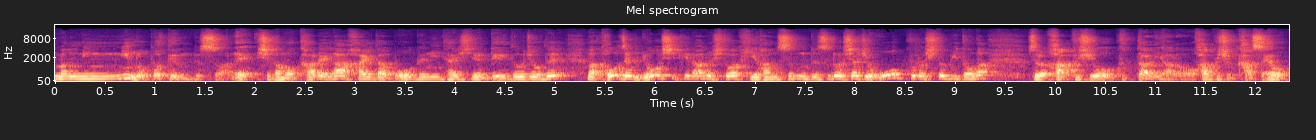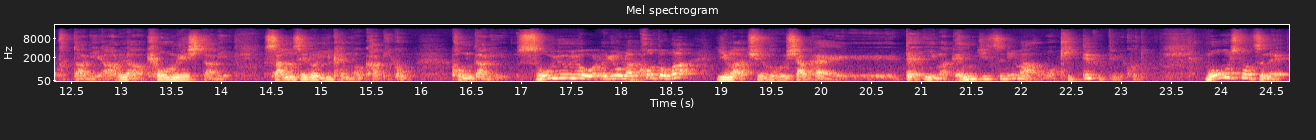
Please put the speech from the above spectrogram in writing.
万人に上ってるんですわね。しかも彼が吐いた暴言に対して冷凍上で、まあ、当然良識のある人は批判するんですけどしかし多くの人々がそれ拍手を送ったりあの拍手喝采を送ったりあるいは共鳴したり賛成の意見を書き込んだりそういうようなことが今中国社会で今現実にまあ起きてるということ。もう一つね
